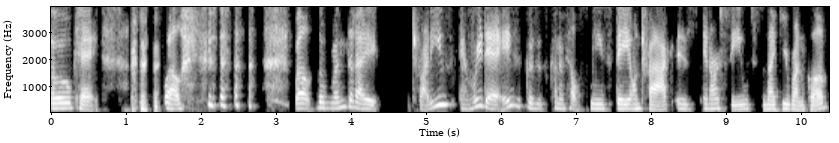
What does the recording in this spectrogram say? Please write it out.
Okay. well, well, the one that I try to use every day because it's kind of helps me stay on track is NRC, which is the Nike Run Club.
